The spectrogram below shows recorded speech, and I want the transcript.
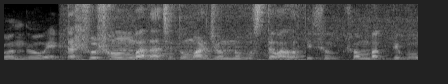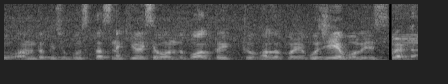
বন্ধু একটা সুসংবাদ আছে তোমার জন্য বুঝতে পারলাম। কি সুসংবাদ দিব? আমি তো কিছু বুঝতেছ না। কি হয়েছে বন্ধু? বল তো একটু ভালো করে বুঝিয়ে বলিস। বেটা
